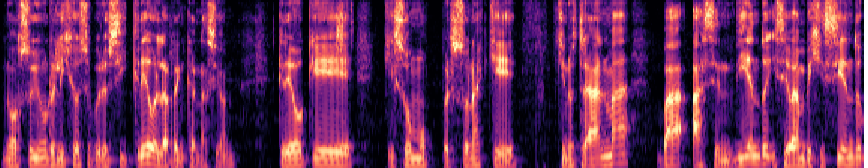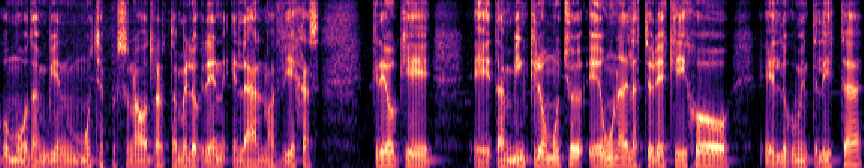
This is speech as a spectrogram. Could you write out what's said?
no soy un religioso, pero sí creo en la reencarnación. Creo que, que somos personas que, que nuestra alma va ascendiendo y se va envejeciendo, como también muchas personas otras también lo creen en las almas viejas. Creo que eh, también creo mucho en una de las teorías que dijo el documentalista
